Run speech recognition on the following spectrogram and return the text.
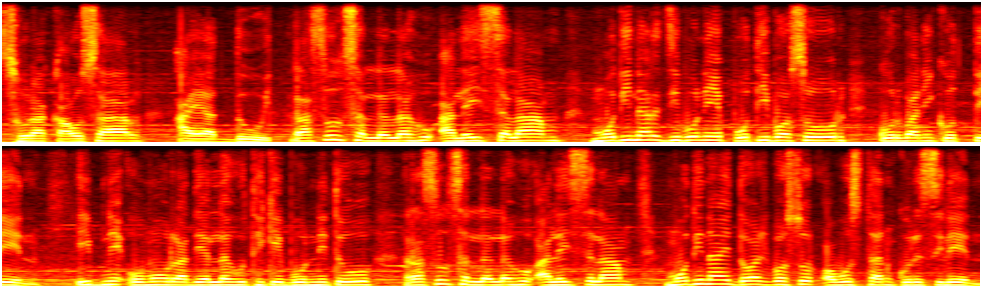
সূরা কাউসার আয়াত দুই। রাসূল সাল্লাল্লাহু আলাইসাল্লাম মদিনার জীবনে প্রতি বছর কোরবানি করতেন। ইবনে ওমর রাদিয়াল্লাহু থেকে বর্ণিত রাসূল সাল্লাল্লাহু আলাইসাল্লাম মদিনায় দশ বছর অবস্থান করেছিলেন।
